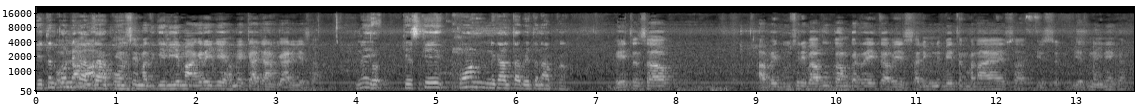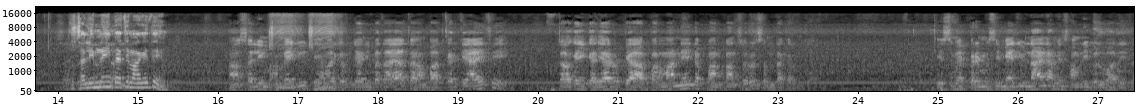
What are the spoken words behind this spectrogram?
वेतन कौन निकालता है कौन से मद के लिए मांग रही है हमें क्या जानकारी है साहब? नहीं तो- किसके कौन निकालता वेतन आपका? वेतन साहब अब ये दूसरे बाबू काम कर रहे थे अब ये सलीम ने वेतन बनाया ऐसा इस इस महीने का? तो सलीम ने ही पैसे मांगे थे? हाँ सलीम हम मौजूद थे हमारे कर्मचारी ने बताया था हम बात करके आए थे। कहा कि एक हज़ार रुपया परमानेंट और पाँच पाँच सौ रुपये समझा कर्मचारी। इसमें प्रेमसी मौजूद ना है ना हमें सामने बुलवा देता।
